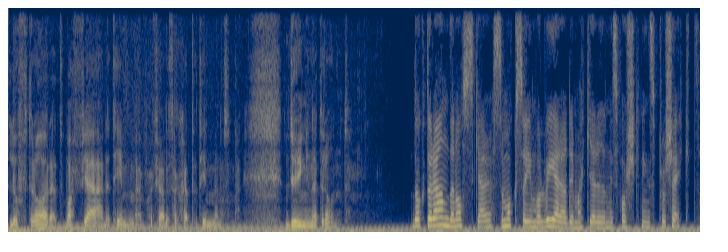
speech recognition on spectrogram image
luftröret var fjärde timme, var fjärde, sjätte timme, och sånt där. Dygnet runt. Doktoranden Oskar, som också är involverad i Macchiarinis forskningsprojekt,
